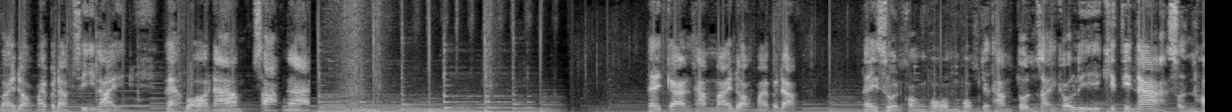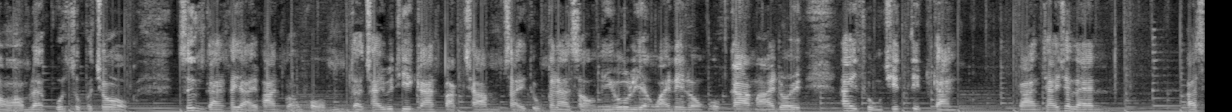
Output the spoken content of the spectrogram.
ไม้ดอกไม้ประดับ4ไร่ และบ่อน้ำสามงาน ในการทำไม้ดอกไม้ประดับ ในส่วนของผมผมจะทำต้นไทรเกาหลีคิติน่าสนหอม และพุทธสุปโชค ซึ่งการขยายพันธุ์ของผมจะใช้วิธีการปักชำใส่ถุงขนาด 2 นิ้วเรียงไว้ในโรงอบก้าไม้โดยให้ถุงชิดติดกัน การใช้แฉลนพลาส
